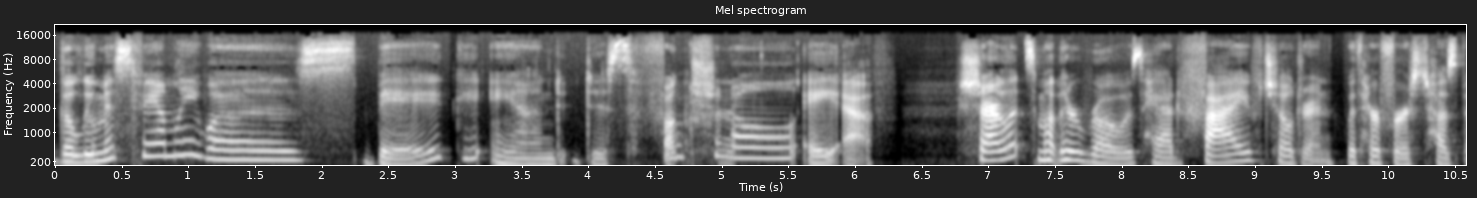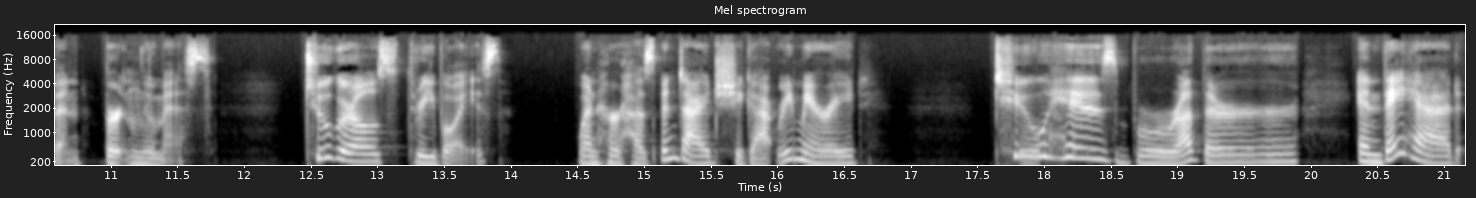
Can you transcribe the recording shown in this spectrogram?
The Loomis family was big and dysfunctional AF. Charlotte's mother, Rose, had five children with her first husband, Burton Loomis two girls, three boys. when her husband died, she got remarried to his brother. And they had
